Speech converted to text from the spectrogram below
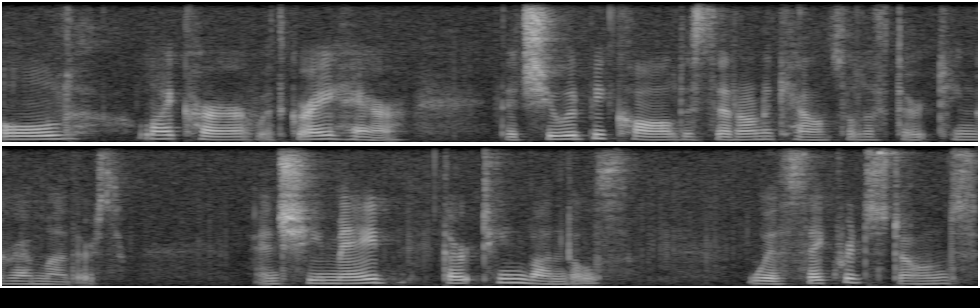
old like her with gray hair, that she would be called to sit on a council of 13 grandmothers. And she made 13 bundles with sacred stones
